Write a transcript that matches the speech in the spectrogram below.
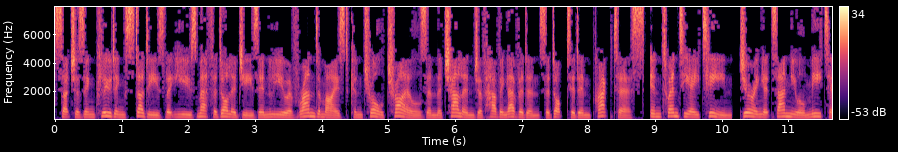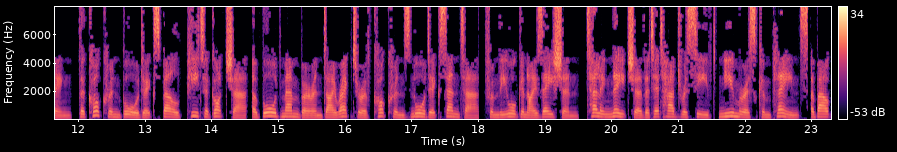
such as including studies that use methodologies in lieu of randomized controlled trials and the challenge of having evidence adopted in practice. In 2018, during its annual meeting, the Cochrane board expelled Peter Gøtzsche, a board member and director of Cochrane's Nordic Centre, from the organization, telling Nature that it had received numerous complaints about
